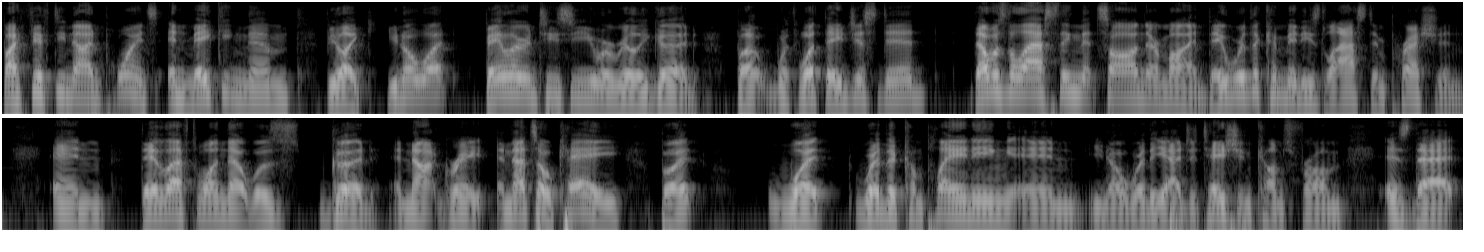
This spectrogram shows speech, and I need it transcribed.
by 59 points and making them be like you know what baylor and tcu were really good but with what they just did that was the last thing that saw in their mind. They were the committee's last impression and they left one that was good and not great and that's okay but what where the complaining and you know where the agitation comes from is that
